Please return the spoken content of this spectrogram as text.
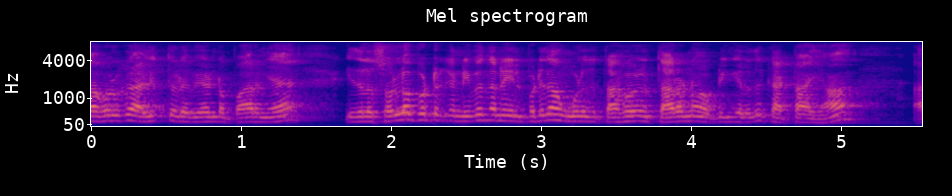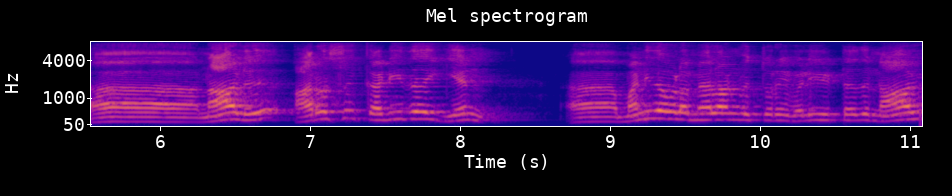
தகவல்கள் அளித்திட வேண்டும். பாருங்கள் இதில் சொல்லப்பட்டிருக்க நிபந்தனையின் படி தான் உங்களுக்கு தகவல் தரணும் அப்படிங்கிறது கட்டாயம். நாலு அரசு கடித எண் மனிதவள மேலாண்மைத்துறை வெளியிட்டது நாள்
